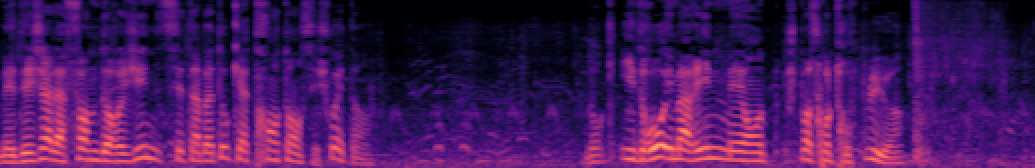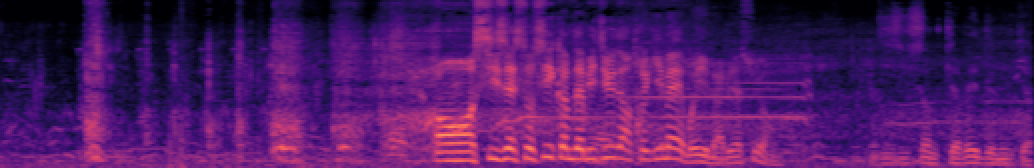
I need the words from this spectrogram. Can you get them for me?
mais déjà la forme d'origine, c'est un bateau qui a 30 ans, c'est chouette. hein. Donc hydro et marine, mais on- je pense qu'on le trouve plus. hein. En 6S aussi, comme d'habitude, entre guillemets Oui, bah bien sûr. 1800 kV, 2000 kV.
